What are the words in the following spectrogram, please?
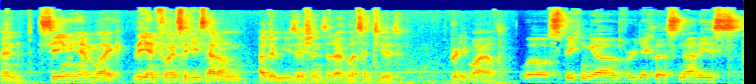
and seeing him like the influence that he's had on other musicians that I've listened to is pretty wild. Well, speaking of ridiculous 90s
